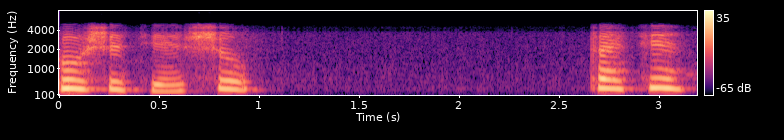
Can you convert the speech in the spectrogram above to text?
故事结束，再见。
